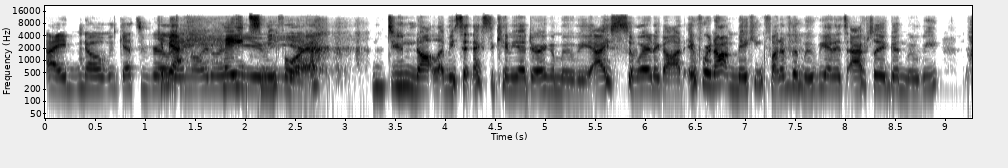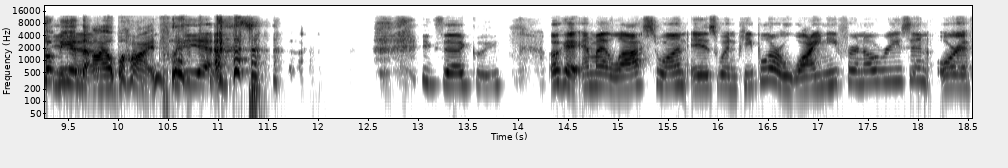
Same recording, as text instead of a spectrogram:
I know gets really Kimia annoyed with hates you. me for yeah. it. Do not let me sit next to Kimia during a movie. I swear to God. If we're not making fun of the movie and it's actually a good movie, put me in the aisle behind. Like, yeah. exactly. Okay, and my last one is when people are whiny for no reason, or if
